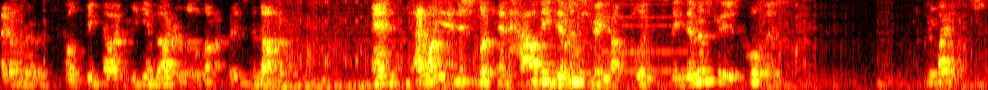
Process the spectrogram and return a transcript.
I don't remember if it's called big dog, medium dog, or little dog, but it's a dog. And I want you to just look at how they demonstrate how cool it is. They demonstrate its coolness through violence.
